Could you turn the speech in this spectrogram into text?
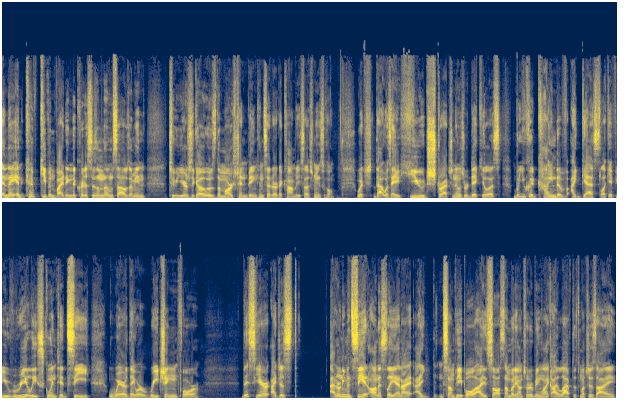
and they and keep inviting the criticism themselves. I mean, two years ago it was The Martian being considered a comedy slash musical, which that was a huge stretch and it was ridiculous. But you could kind of, I guess, like if you really squinted, see where they were reaching for. This year, I just I don't even see it honestly, and I, I some people I saw somebody on Twitter being like, I laughed as much as I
